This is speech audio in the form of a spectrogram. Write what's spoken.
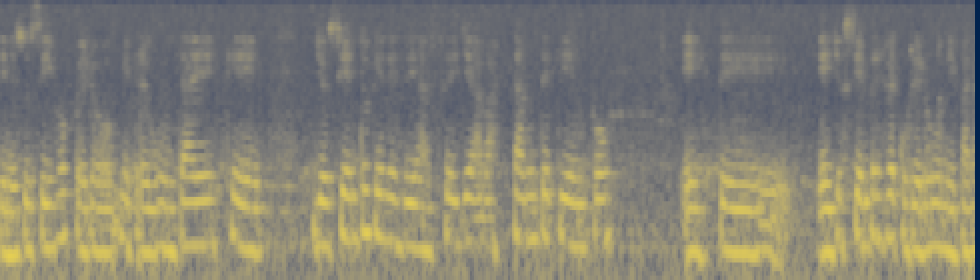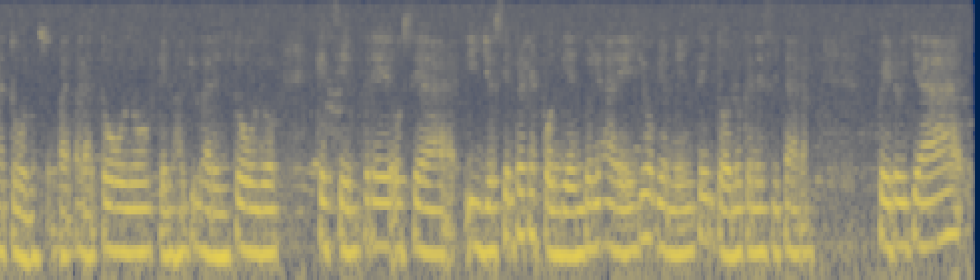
tienen sus hijos, pero mi pregunta es que yo siento que desde hace ya bastante tiempo este, ellos siempre recurrieron a mí para todos, para, todo, que los ayudara en todo, que siempre, o sea, y yo siempre respondiéndoles a ellos, obviamente, en todo lo que necesitaran. Pero ya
